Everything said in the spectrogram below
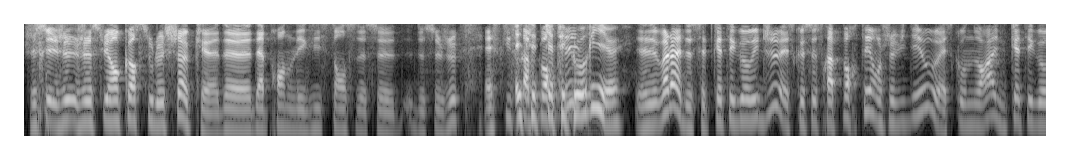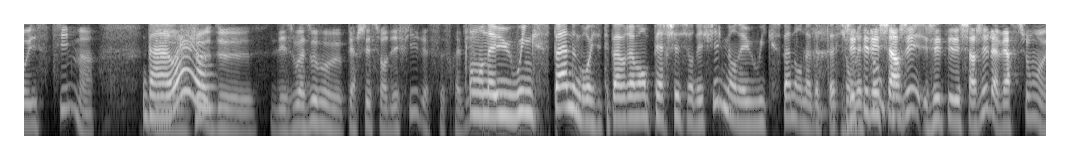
je, suis encore sous le choc d'apprendre l'existence de ce, de ce jeu. Est-ce qu'il sera Et de cette porté, catégorie euh, Voilà, de cette catégorie de jeu. Est-ce que ce sera porté en jeu vidéo? Est-ce qu'on aura une catégorie Steam? Bah ouais, jeu hein. de les oiseaux euh, perchés sur des fils Ce serait bien. On a eu Wingspan. Bon, ils n'étaient pas vraiment perchés sur des fils, mais on a eu Wingspan en adaptation J'ai téléchargé, j'ai téléchargé la version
